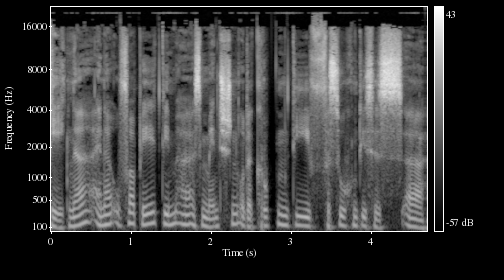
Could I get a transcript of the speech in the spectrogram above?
Gegner einer UVP, die als Menschen oder Gruppen, die versuchen, dieses, äh,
